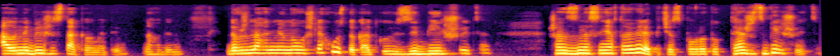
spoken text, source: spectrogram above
але не більше 100 км на годину. Довжина гальмівного шляху з докаткою збільшується. Шанс знесення автомобіля під час повороту теж збільшується.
